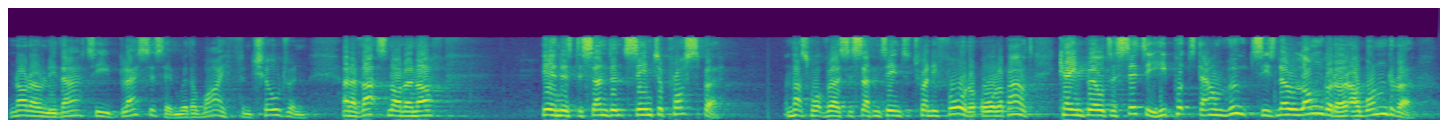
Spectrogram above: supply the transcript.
Not only that, he blesses him with a wife and children. And if that's not enough, he and his descendants seem to prosper. And that's what verses 17 to 24 are all about. Cain builds a city. He puts down roots. He's no longer a, wanderer.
